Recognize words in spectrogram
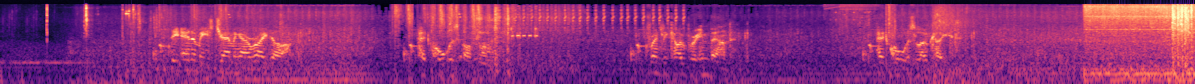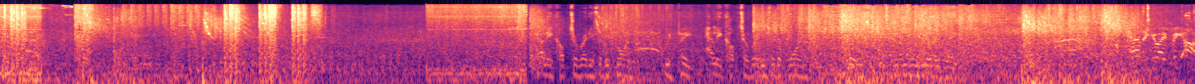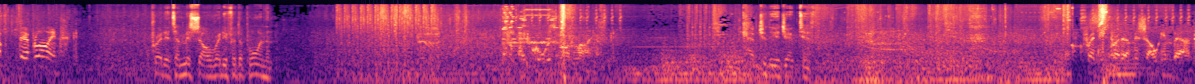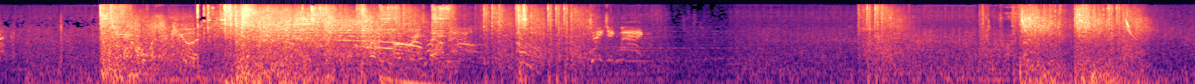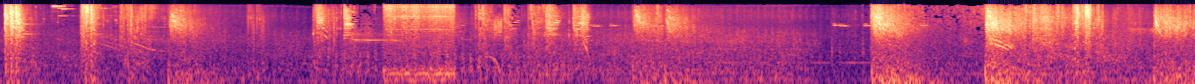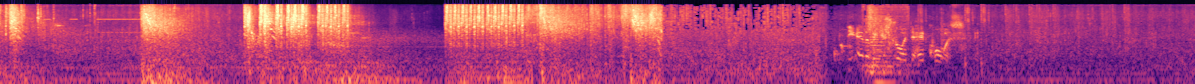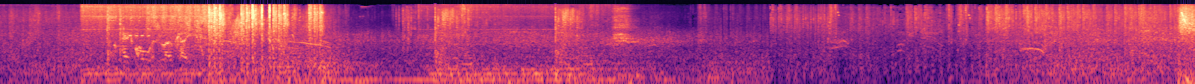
The enemy's jamming our radar. Headquarters offline. Friendly Cobra inbound. Headquarters located. Helicopter ready for deployment. Repeat, helicopter ready for deployment. Ready to jam enemy UAV. Counter UAV up. They're blind. Predator missile ready for deployment. Headquarters online. Capture the objective. Friendly Predator missile inbound. Headquarters secured. Friendly Cobra inbound. Changing mag! The the headquarters. Headquarters located.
